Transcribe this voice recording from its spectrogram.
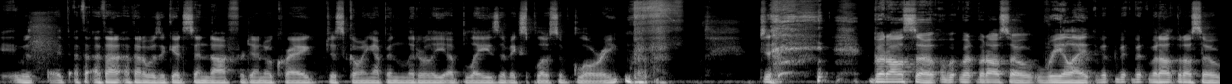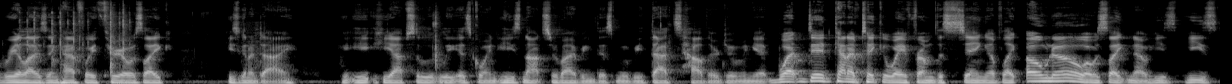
it was i, th- I thought i thought it was a good send off for daniel craig just going up in literally a blaze of explosive glory. But also but, but also realize but, but but also realizing halfway through i was like he's gonna die he, he absolutely is going he's not surviving this movie. That's how they're doing it. What did kind of take away from the sting of like oh no i was like no he's he's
